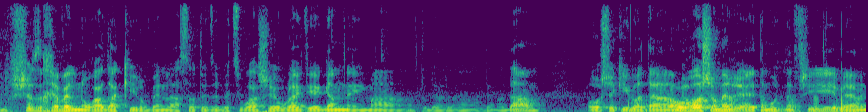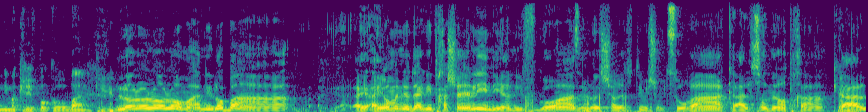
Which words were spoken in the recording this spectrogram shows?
אני חושב שזה חבל נורא דק כאילו בין לעשות את זה בצורה שאולי תהיה גם נעימה, אתה יודע, לבן אדם, או שכאילו אתה. מראש אומר, "אה, תמות נפשי ואני מקריב פה קורבן, כאילו. לא, לא, לא, לא, אני לא בא... היום אני יודע להגיד לך שאין לי עניין לפגוע, זה לא ישרת אותי בשום צורה, קהל שונא אותך, כן. קהל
